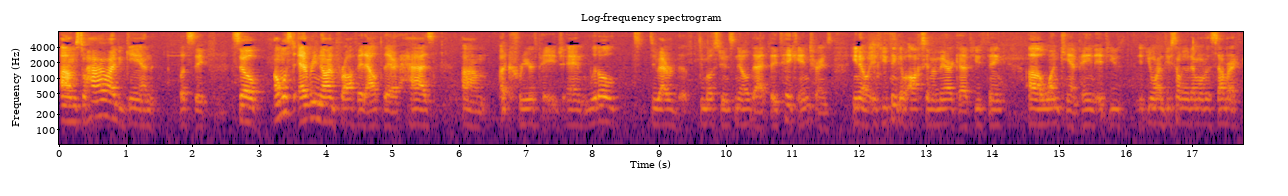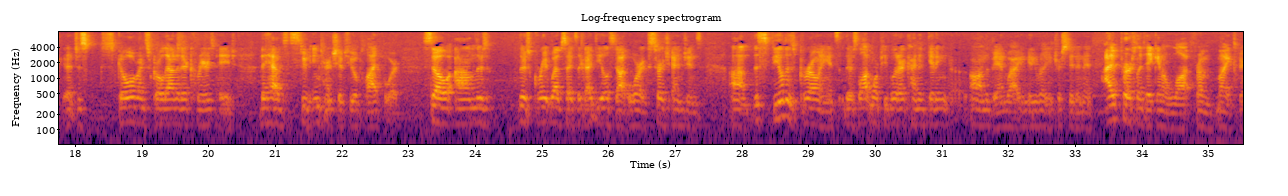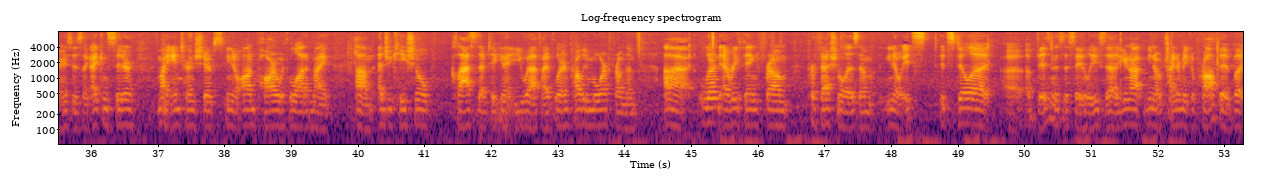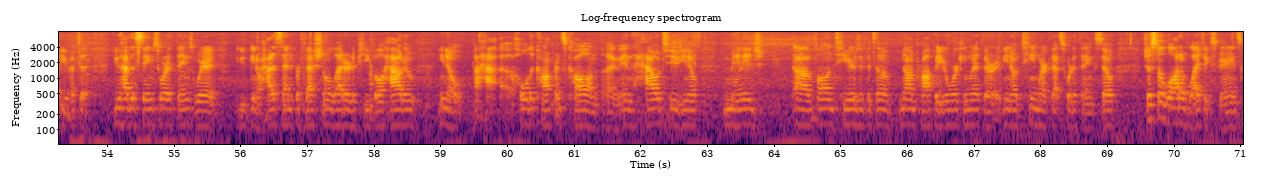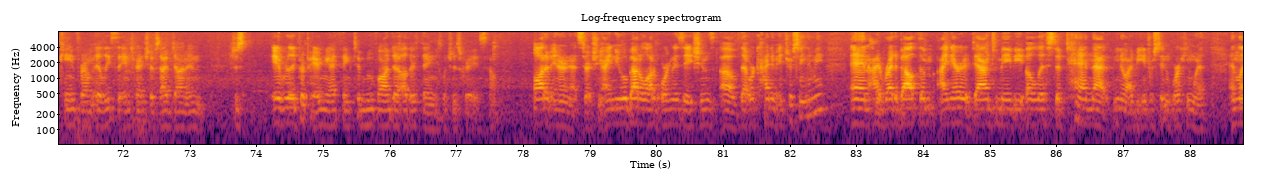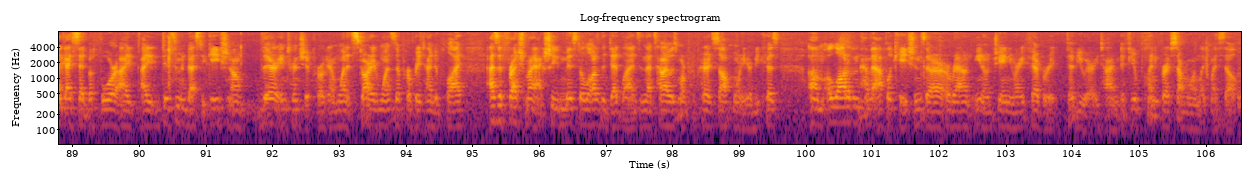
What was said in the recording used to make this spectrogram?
Um, so how I began, let's see. So almost every nonprofit out there has um, a careers page, and little do ever do most students know that they take interns. You know, if you think of Oxfam America, if you think uh, one campaign, if you if you want to do something with them over the summer, uh, just, just go over and scroll down to their careers page. They have student internships you apply for. So um, there's there's great websites like idealist.org, search engines. Um, this field is growing. It's there's a lot more people that are kind of getting on the bandwagon, getting really interested in it. I've personally taken a lot from my experiences. Like I consider my internships, you know, on par with a lot of my um, educational classes I've taken at UF. I've learned probably more from them uh, learned everything from professionalism. You know, it's it's still a, a, a business to say the least. Uh, you're not you know trying to make a profit, but you have to you have the same sort of things where you you know how to send a professional letter to people, how to you know hold a conference call on, uh, and how to you know manage uh, volunteers if it's a nonprofit you're working with or you know teamwork that sort of thing. So just a lot of life experience came from at least the internships I've done and just it really prepared me, I think, to move on to other things, which is great. So, a lot of internet searching. I knew about a lot of organizations uh, that were kind of interesting to me, and I read about them. I narrowed it down to maybe a list of ten that you know I'd be interested in working with. And like I said before, I, I did some investigation on their internship program when it started, when's the appropriate time to apply. As a freshman, I actually missed a lot of the deadlines, and that's how I was more prepared sophomore year because um, a lot of them have applications that are around you know January, February, February time. If you're planning for a summer one like myself,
